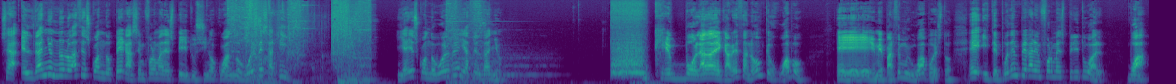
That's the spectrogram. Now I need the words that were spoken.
O sea, el daño no lo haces cuando pegas en forma de espíritu Sino cuando vuelves a ti. Y ahí es cuando vuelve y hace el daño. ¡Qué volada de cabeza, ¿no? ¡Qué guapo! Eh, eh, eh, me parece muy guapo esto. Eh, ¿y te pueden pegar en forma espiritual? Buah.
